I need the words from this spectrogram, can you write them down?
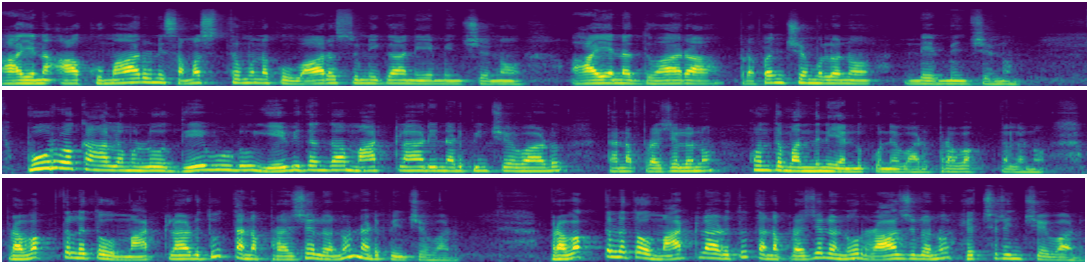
ఆయన ఆ కుమారుని సమస్తమునకు వారసునిగా నియమించెను. ఆయన ద్వారా ప్రపంచములను నిర్మించెను. పూర్వకాలములో దేవుడు ఏ విధంగా మాట్లాడి నడిపించేవాడు? తన ప్రజలను కొంతమందిని ఎన్నుకునేవాడు ప్రవక్తలను. ప్రవక్తలతో మాట్లాడుతూ తన ప్రజలను నడిపించేవాడు. ప్రవక్తలతో మాట్లాడుతూ తన ప్రజలను రాజులను హెచ్చరించేవాడు.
